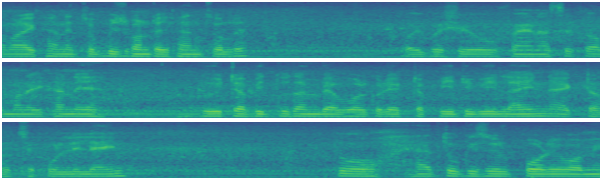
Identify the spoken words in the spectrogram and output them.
আমার এখানে চব্বিশ ঘন্টায় ফ্যান চলে। ওই পাশেও ফ্যান আছে। তো আমার এখানে দুইটা বিদ্যুৎ আমি ব্যবহার করি। একটা পিটিভি লাইন, একটা হচ্ছে পল্লী লাইন। তো এত কিছুর পরেও আমি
